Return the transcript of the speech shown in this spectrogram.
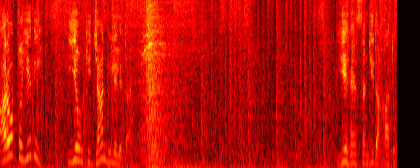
आरोप तो ये भी है ये उनकी जान भी ले लेता है। ये हैं संजीदा खातून।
